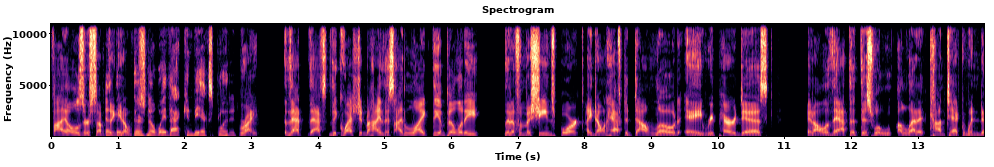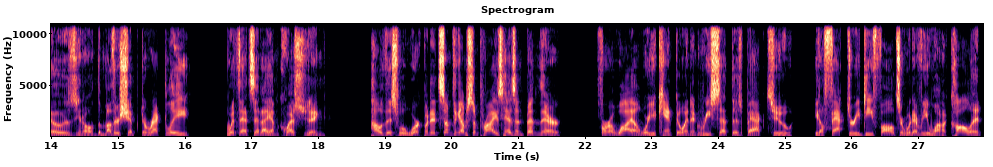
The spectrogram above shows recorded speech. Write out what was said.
files or something, There- you know, there's no way that can be exploited. Right. That that's the question behind this. I like the ability that if a machine's borked, I don't have to download a repair disk and all of that. That this will uh, let it contact Windows, you know, the mothership directly. With that said, I am questioning how this will work, but it's something I'm surprised hasn't been there for a while, where you can't go in and reset this back to you know factory defaults or whatever you want to call it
